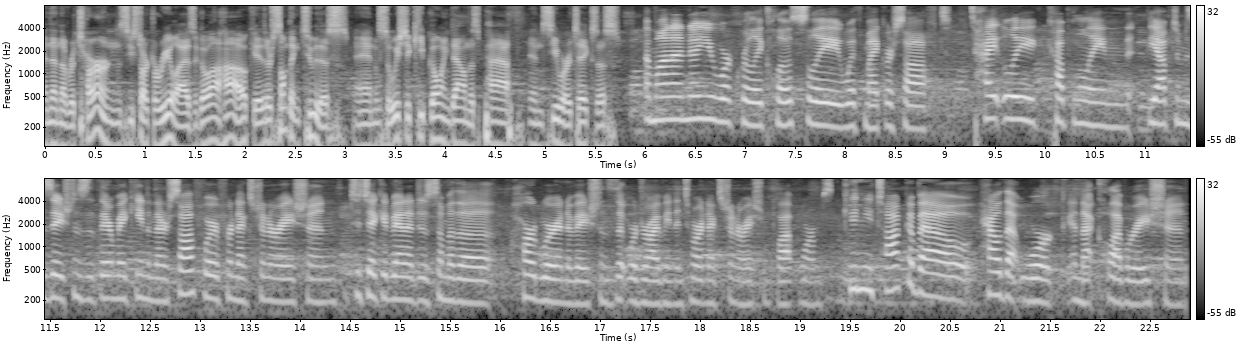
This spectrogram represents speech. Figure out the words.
And then the returns, you start to realize and go, aha, okay, there's something to this. And so we should keep going down this path and see where it takes us. Aman, I know you work really closely with Microsoft, tightly coupling the optimizations that they're making in their software for next generation to take advantage of some of the hardware innovations that we're driving into our next generation platforms. Can you talk about how that work and that collaboration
